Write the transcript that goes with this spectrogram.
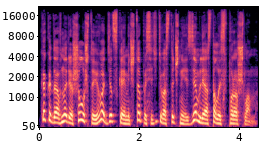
как и давно решил, что его детская мечта посетить восточные земли осталась в прошлом.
